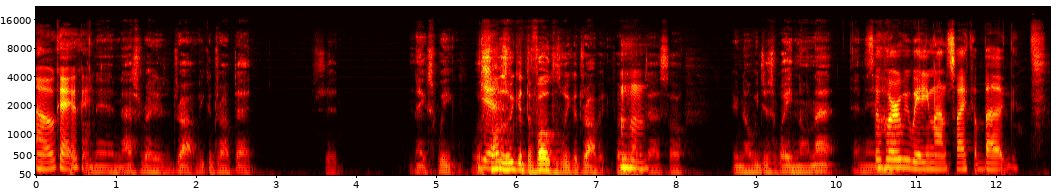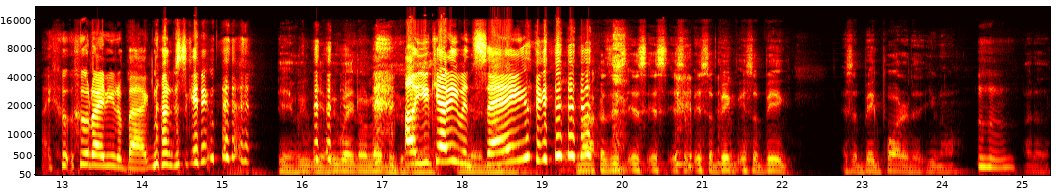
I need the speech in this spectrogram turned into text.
Oh, okay, okay. and then that's ready to drop. We could drop that shit next week. Well, As Yeah. Mm-hmm. soon as we get the vocals, we could drop it. Put it like that. So, you know, we just waiting on that. And then So who are we waiting on so I could bug? Like who who do I need to bug? No, I'm just kidding. yeah, we yeah we waiting on that nigga. oh, you can't even say. no, because it's it's it's it's a it's a big it's a big it's a big part of the you know Mm-hmm. of the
